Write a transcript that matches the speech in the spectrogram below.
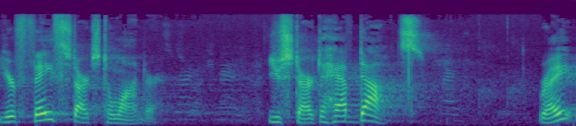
your faith starts to wander. You start to have doubts, right?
